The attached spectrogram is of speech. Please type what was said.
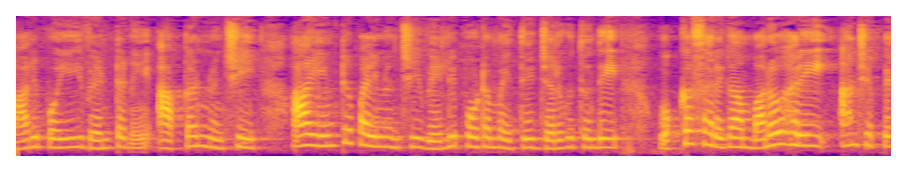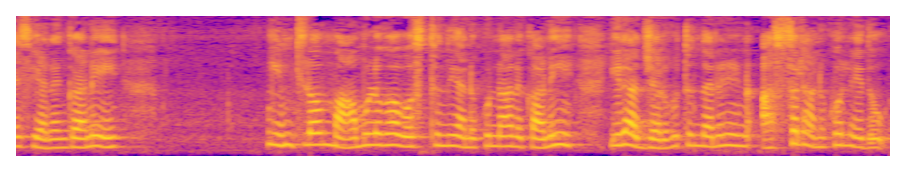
మారిపోయి వెంటనే అక్కడి నుంచి ఆ ఇంటిపై నుంచి వెళ్ళిపోవటం అయితే జరుగుతుంది. ఒక్కసారిగా మనోహరి అని చెప్పేసి అనగానే ఇంట్లో మామూలుగా వస్తుంది అనుకున్నాను కానీ ఇలా జరుగుతుందని నేను అస్సలు అనుకోలేదు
